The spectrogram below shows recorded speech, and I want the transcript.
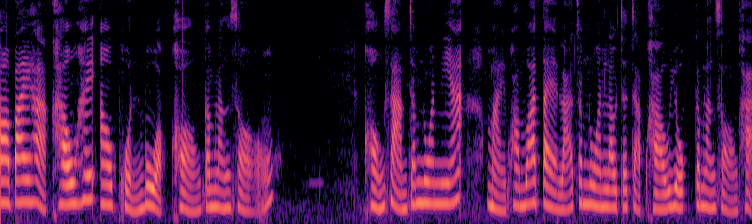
ต่อไปค่ะเขาให้เอาผลบวกของกำลังสองของ 3จำนวนนี้หมายความว่าแต่ละจำนวนเราจะจับเขายกกำลังสองค่ะ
